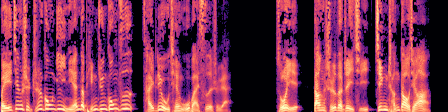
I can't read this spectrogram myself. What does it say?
北京市职工一年的平均工资才六千五百四十元，所以当时的这起京城盗窃案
